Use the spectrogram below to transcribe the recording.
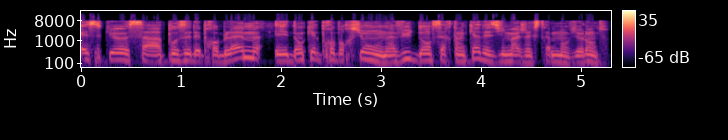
est-ce que ça a posé des problèmes et dans quelle proportion On a vu dans certains cas des images extrêmement violentes?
